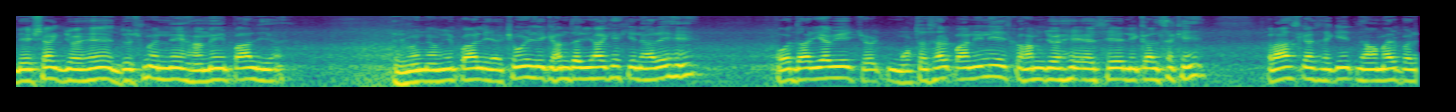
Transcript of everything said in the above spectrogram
بے شک جو ہے دشمن نے ہمیں پا لیا۔ دشمن نے ہمیں پا لیا۔ کیوں؟ لے کہ ہم دریا کے کنارے ہیں اور دریا بھی مختصر پانی نہیں، اس کو ہم جو ہے ایسے نکل سکیں کراس کر سکیں، نہ ہمارے پر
